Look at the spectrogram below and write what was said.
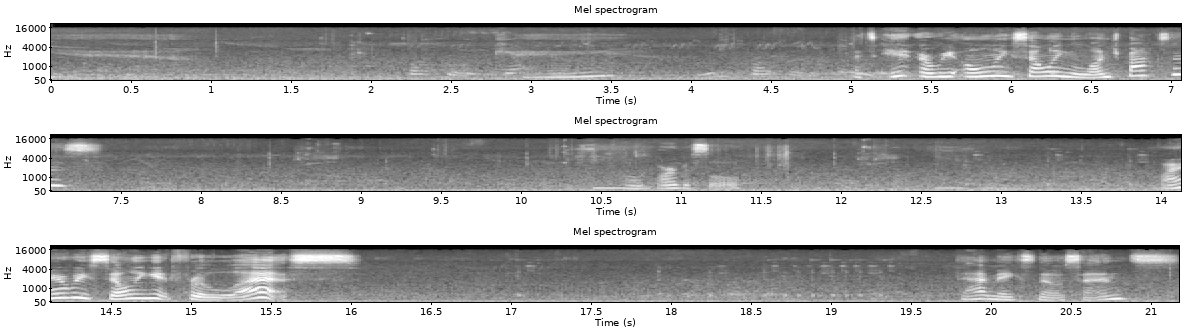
Yeah. Okay. That's it? Are we only selling lunch boxes? Oh, Barbasol. Why are we selling it for less? That makes no sense.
